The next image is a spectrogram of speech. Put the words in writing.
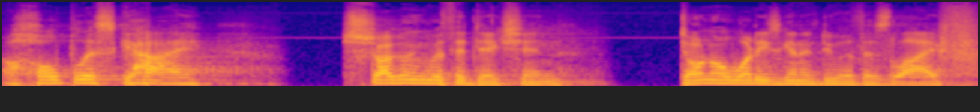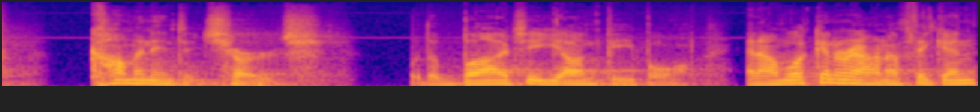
a hopeless guy, struggling with addiction, don't know what he's going to do with his life, coming into church with a bunch of young people. And I'm looking around, I'm thinking,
